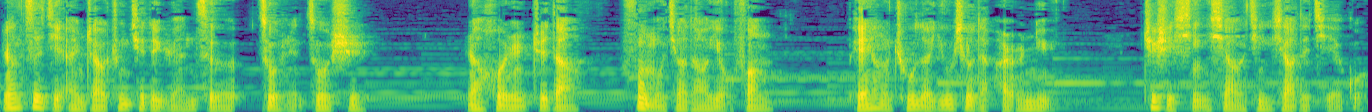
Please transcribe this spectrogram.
让自己按照正确的原则做人做事，让后人知道父母教导有方，培养出了优秀的儿女，这是行孝尽孝的结果。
